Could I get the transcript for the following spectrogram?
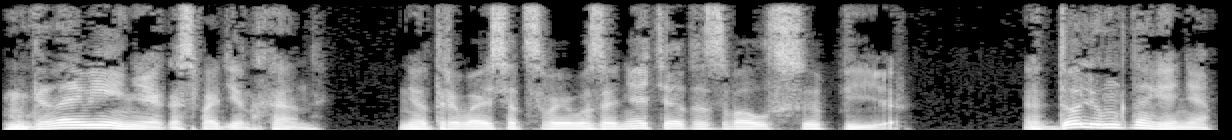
«Мгновение, господин хан!» Не отрываясь от своего занятия, отозвался Пьер. Долю мгновения.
